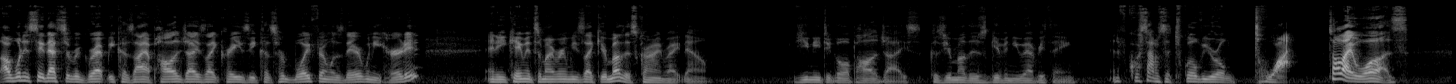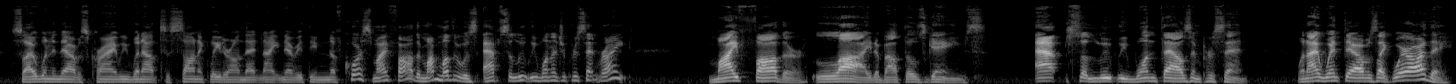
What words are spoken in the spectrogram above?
I wouldn't say that's a regret because I apologized like crazy because her boyfriend was there when he heard it, and he came into my room. He's like, "Your mother's crying right now. You need to go apologize because your mother's giving you everything." And of course, I was a 12 year old twat. That's all I was. So I went in there, I was crying. We went out to Sonic later on that night and everything. And of course, my father, my mother was absolutely 100% right. My father lied about those games. Absolutely 1000%. When I went there, I was like, where are they?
